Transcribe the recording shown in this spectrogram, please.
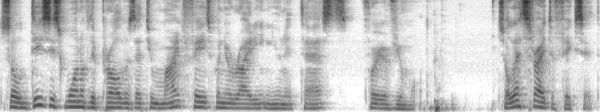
So this is one of the problems that you might face when you're writing unit tests for your view model. So let's try to fix it.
